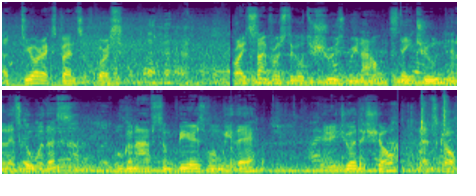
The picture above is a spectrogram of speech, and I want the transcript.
At your expense, of course. right, it's time for us to go to Shrewsbury now. Stay tuned and let's go with us. We're gonna have some beers when we're there and enjoy the show. Let's go.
